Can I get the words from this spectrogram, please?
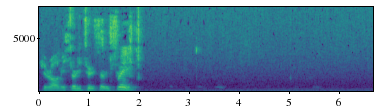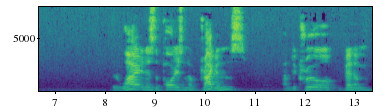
Deuteronomy 32, 33. Wine is the poison of dragons and the cruel venom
